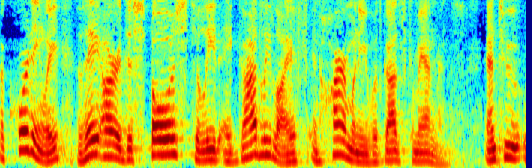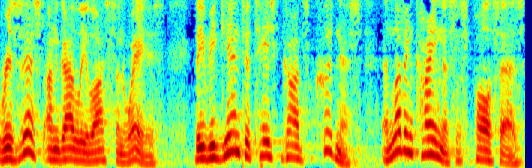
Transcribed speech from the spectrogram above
Accordingly, they are disposed to lead a godly life in harmony with God's commandments and to resist ungodly lusts and ways. They begin to taste God's goodness and loving kindness, as Paul says.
